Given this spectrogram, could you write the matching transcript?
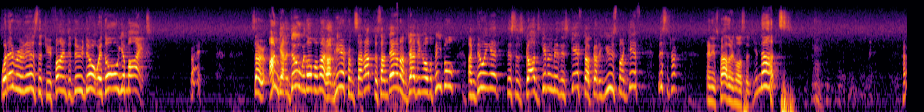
whatever it is that you find to do, do it with all your might. Right? So I'm going to do it with all my might. I'm here from sun up to sundown. I'm judging all the people. I'm doing it. This is God's given me this gift. I've got to use my gift. This is right. And his father in law says, You're nuts. right?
